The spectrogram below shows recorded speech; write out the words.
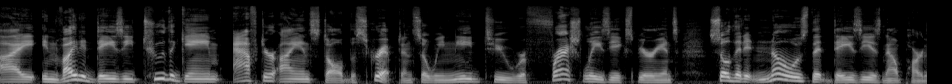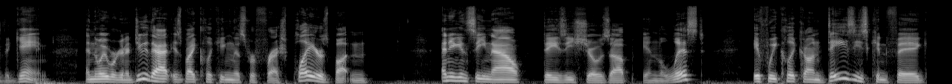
I invited Daisy to the game after I installed the script, and so we need to refresh Lazy Experience so that it knows that Daisy is now part of the game. And the way we're going to do that is by clicking this refresh players button. And you can see now Daisy shows up in the list. If we click on Daisy's config,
